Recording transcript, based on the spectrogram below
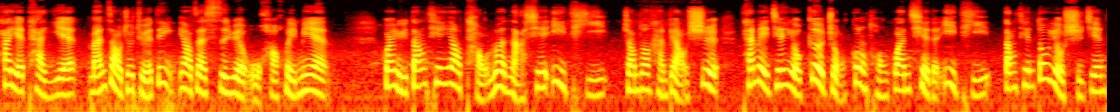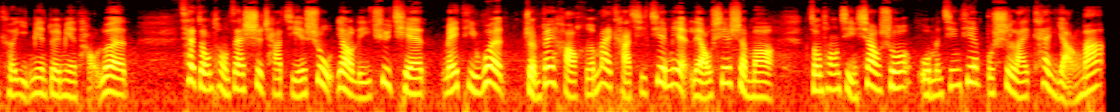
他也坦言，蛮早就决定要在四月五号会面。关于当天要讨论哪些议题，张敦涵表示，台美间有各种共同关切的议题，当天都有时间可以面对面讨论。蔡总统在视察结束要离去前，媒体问：“准备好和麦卡锡见面聊些什么？”总统仅笑说：“我们今天不是来看羊吗？”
